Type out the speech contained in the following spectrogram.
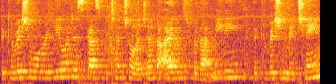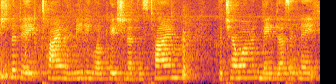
The commission will review and discuss potential agenda items for that meeting. The commission may change the date, time, and meeting location at this time. The chairwoman may designate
